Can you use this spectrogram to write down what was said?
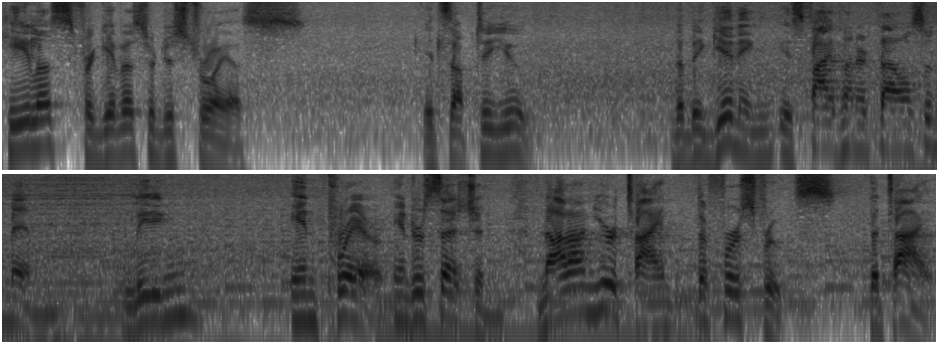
Heal us, forgive us, or destroy us. It's up to you. The beginning is 500,000 men leading in prayer, intercession, not on your time, the first fruits, the tithe.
